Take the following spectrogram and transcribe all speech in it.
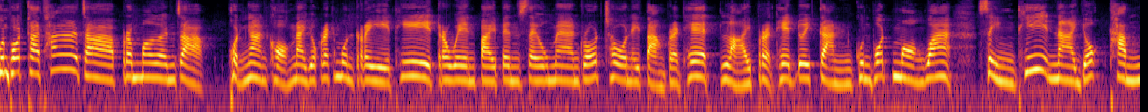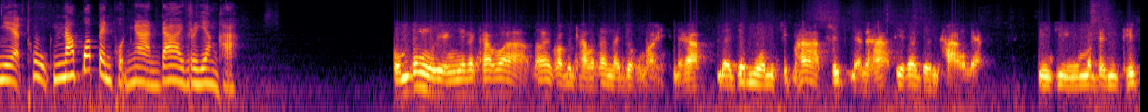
คุณพจน์คะถ้าจะประเมินจากผลงานของนายกรัฐมนตรีที่ตระเวนไปเป็นเซลแมนรถโชว์ในต่างประเทศหลายประเทศด้วยกัน คุณพจน์มองว่าสิ่งที่นายกทำเนี่ยถูกนับว่าเป็นผลงานได้หรือยังคะผมต้องเรียนอย่างนี้นะครับ ว่าต้องให้ความเป็นธรรมกับท่านนายกหน่อยนะครับในจำนวน 15 ทริปเนี่ยนะฮะที่ท่านเดินทางเนี่ย จริงๆมันเป็นทริป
